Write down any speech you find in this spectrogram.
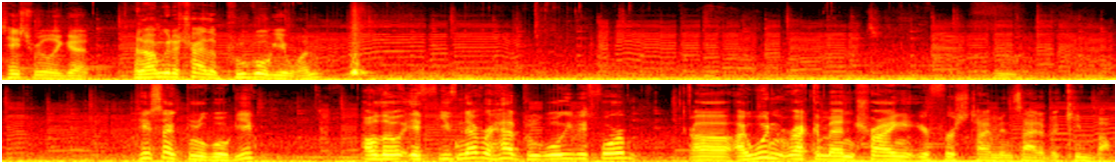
tastes really good. And I'm gonna try the bulgogi one. Tastes like bulgogi. Although if you've never had bulgogi before, uh, I wouldn't recommend trying it your first time inside of a kimbap.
